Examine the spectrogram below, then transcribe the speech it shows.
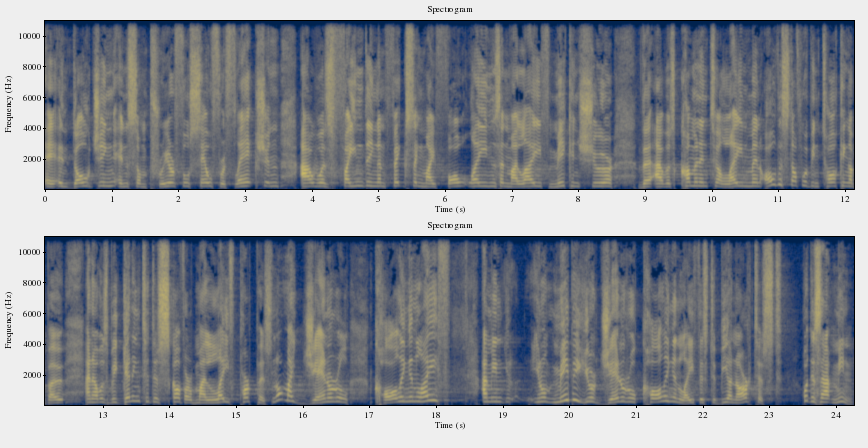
uh, indulging in some prayerful self reflection. I was finding and fixing my fault lines in my life, making sure that I was coming into alignment, all the stuff we've been talking about. And I was beginning to discover my life purpose, not my general calling in life. I mean, you know, maybe your general calling in life is to be an artist. What does that mean?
